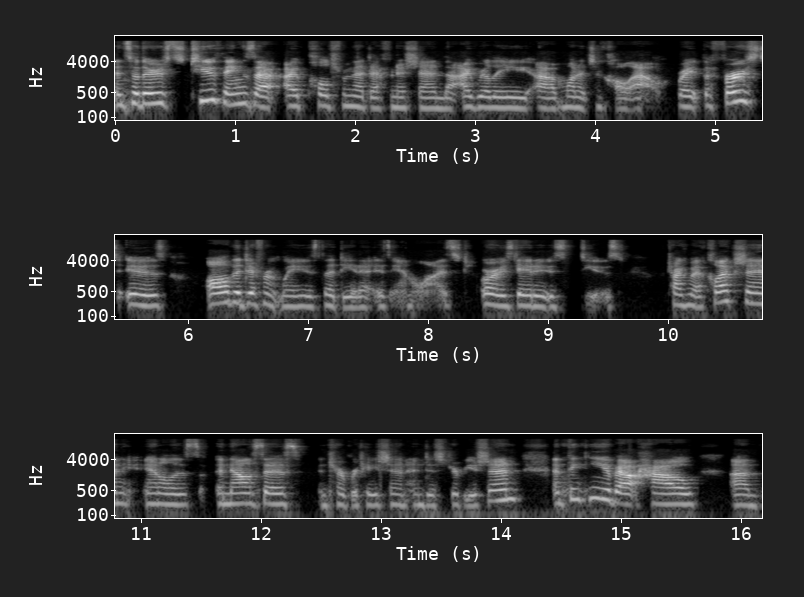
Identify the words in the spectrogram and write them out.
And so there's two things that I pulled from that definition that I really uh, wanted to call out, right? The first is all the different ways that data is analyzed or as data is used. We're talking about collection, analysis, analysis, interpretation, and distribution, and thinking about how um,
